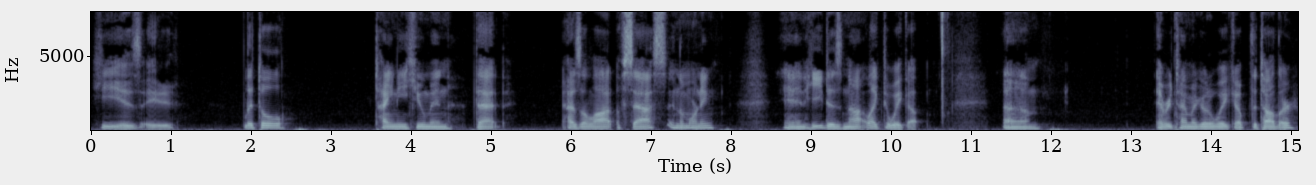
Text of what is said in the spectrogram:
he is a little tiny human that has a lot of sass in the morning and he does not like to wake up. Um, every time I go to wake up the toddler,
